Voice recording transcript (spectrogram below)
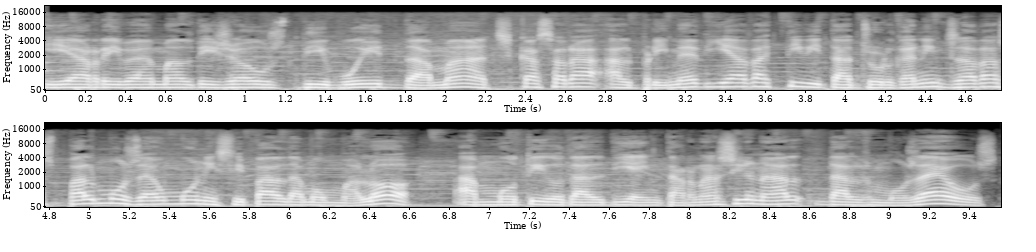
I arribem al dijous 18 de maig, que serà el primer dia d'activitats organitzades pel Museu Municipal de Montmeló, amb motiu del Dia Internacional dels Museus.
